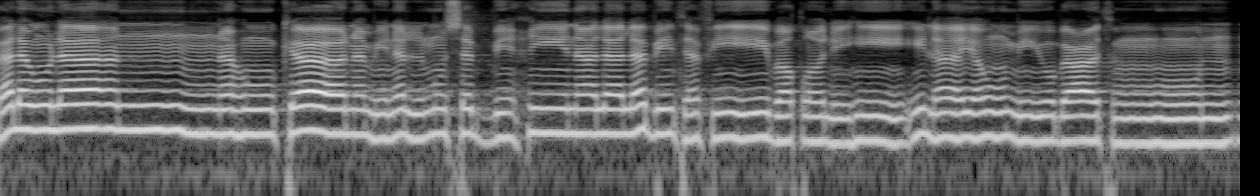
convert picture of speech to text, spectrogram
فلولا أنه كان من المسبحين للبث في بطنه إلى يوم يبعثون.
